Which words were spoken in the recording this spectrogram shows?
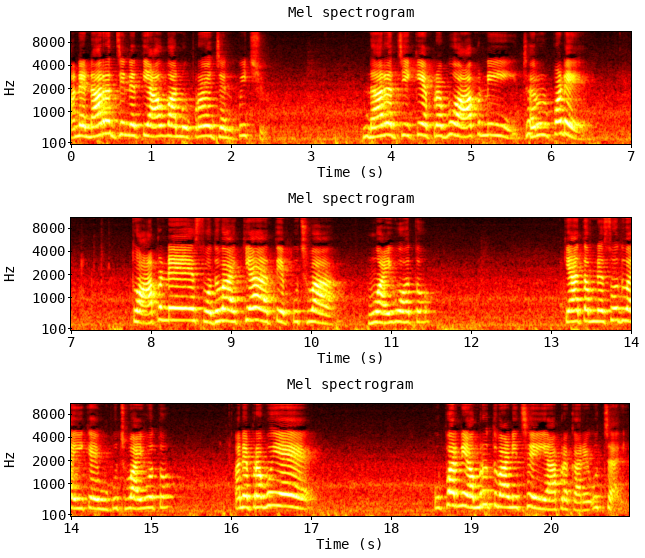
અને નારદજીને ત્યાં આવવાનું પ્રયોજન પૂછ્યું. નારદજી કે, પ્રભુ, આપની જરૂર પડે. તો આપને શોધવા ક્યાં તે પૂછવા હું આવ્યો હતો? ક્યાં તમને શોધવા એ કે હું પૂછવા આવ્યો હતો? અને પ્રભુએ ઉપરની અમૃતવાણી છે એ આ પ્રકારે ઉચ્ચારી.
